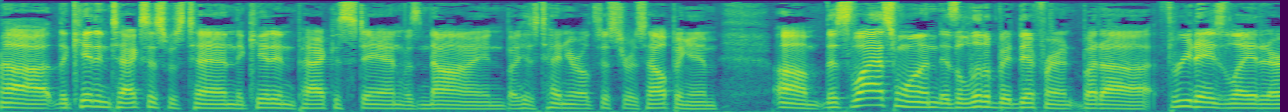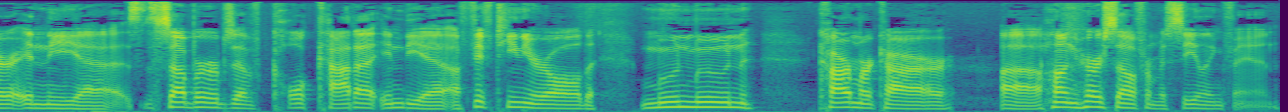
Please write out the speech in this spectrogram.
Uh, the kid in Texas was ten. The kid in Pakistan was nine, but his ten year old sister was helping him. Um, this last one is a little bit different, but uh, three days later, in the uh, suburbs of Kolkata, India, a 15 year old Moon Moon Karmarkar uh, hung herself from a ceiling fan.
